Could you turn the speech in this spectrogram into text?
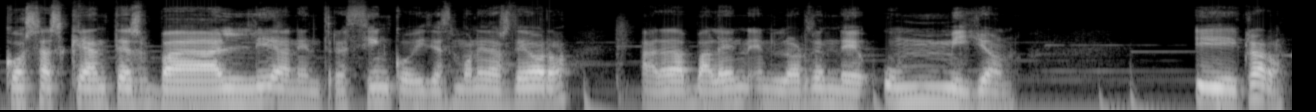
Cosas que antes valían entre 5 y 10 monedas de oro, ahora valen en el orden de un millón. Y claro,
